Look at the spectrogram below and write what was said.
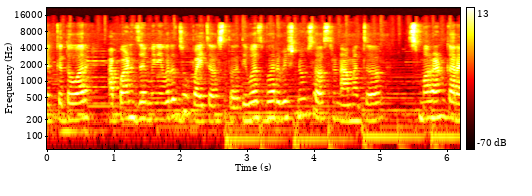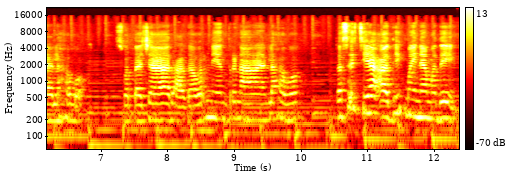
शक्यतोवर आपण जमिनीवर झोपायचं असतं. दिवसभर विष्णू सहस्रनामाचं स्मरण करायला हवं. स्वतःच्या रागावर नियंत्रण आणायला हवं. तसेच या अधिक महिन्यामध्ये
